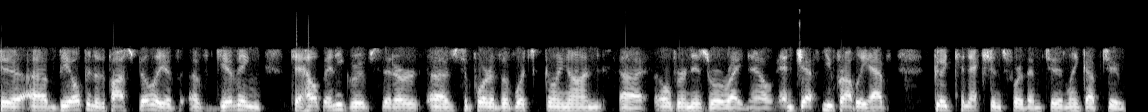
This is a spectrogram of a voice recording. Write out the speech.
to uh, be open to the possibility of, of giving to help any groups that are uh, supportive of what's going on uh, over in Israel right now. And Jeff, you probably have good connections for them to link up to.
